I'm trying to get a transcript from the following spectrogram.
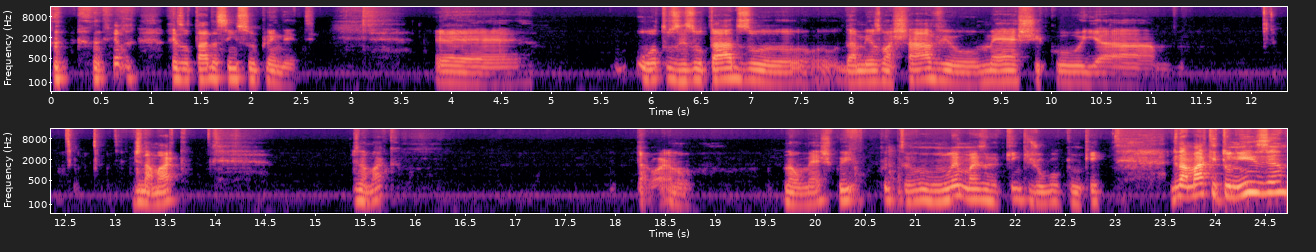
resultado assim surpreendente. É, outros resultados o, da mesma chave, o México e a Dinamarca. Dinamarca? Agora não. Não, México e. Puta, não lembro mais quem que jogou com quem. Dinamarca e Tunísia.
